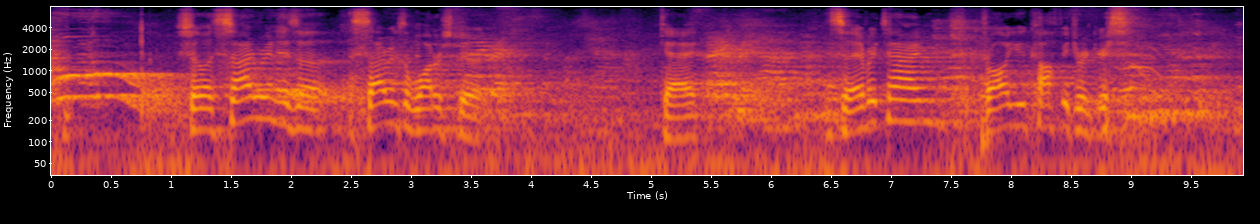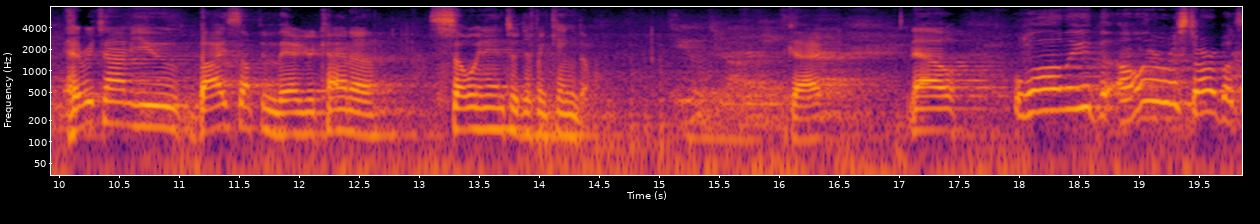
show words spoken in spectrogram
Oh. So a siren is a, a siren's a water spirit. Okay. So every time, for all you coffee drinkers, every time you buy something there, you're kind of sowing into a different kingdom. Okay. Now, Wally, the owner of Starbucks.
